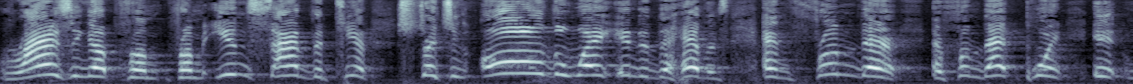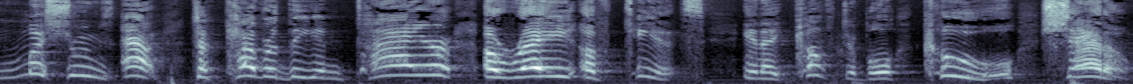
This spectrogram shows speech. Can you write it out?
rising up from, from inside the tent, stretching all the way into the heavens. And from there, and from that point, it mushrooms out to cover the entire array of tents in a comfortable, cool shadow.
